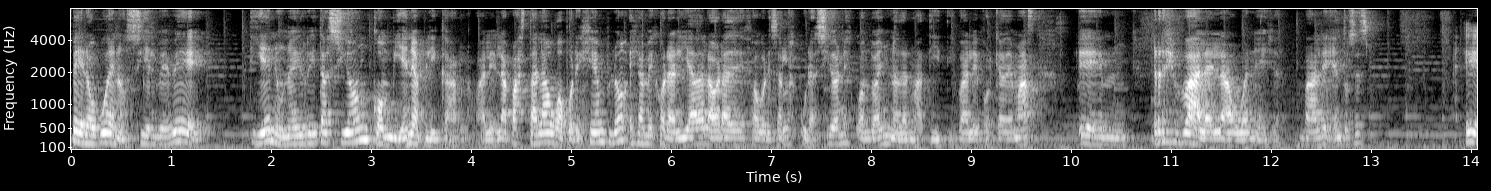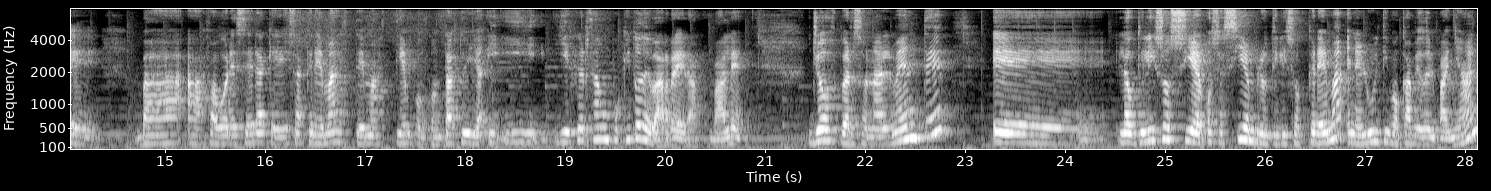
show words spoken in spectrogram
Pero bueno, si el bebé tiene una irritación, conviene aplicarla, ¿vale? La pasta al agua, por ejemplo, es la mejor aliada a la hora de favorecer las curaciones cuando hay una dermatitis, ¿vale? Porque además em, resbala el agua en ella, ¿vale? Entonces, eh, va a favorecer a que esa crema esté más tiempo en contacto y, ejerza un poquito de barrera, ¿vale? Yo personalmente eh, la utilizo siempre, o sea, siempre utilizo crema en el último cambio del pañal,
